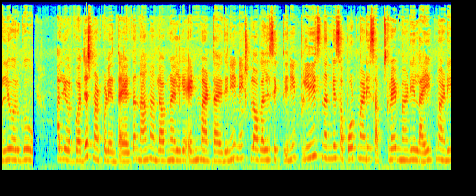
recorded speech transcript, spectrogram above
ಅಲ್ಲಿವರೆಗೂ ಅಲ್ಲಿವರೆಗೂ ಅಡ್ಜಸ್ಟ್ ಮಾಡ್ಕೊಳ್ಳಿ ಅಂತ ಹೇಳ್ತಾ ನಾನು ನನ್ನ ಲಾಗ್ನ ಇಲ್ಲಿಗೆ ಎಂಡ್ ಮಾಡ್ತಾ ಇದ್ದೀನಿ. ನೆಕ್ಸ್ಟ್ ಬ್ಲಾಗಲ್ಲಿ ಸಿಗ್ತೀನಿ. ಪ್ಲೀಸ್ ನನಗೆ ಸಪೋರ್ಟ್ ಮಾಡಿ ಸಬ್ಸ್ಕ್ರೈಬ್ ಮಾಡಿ ಲೈಕ್ ಮಾಡಿ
